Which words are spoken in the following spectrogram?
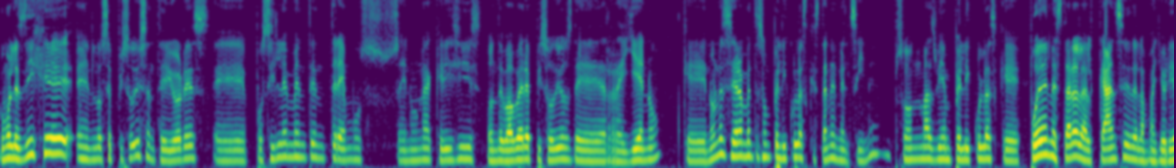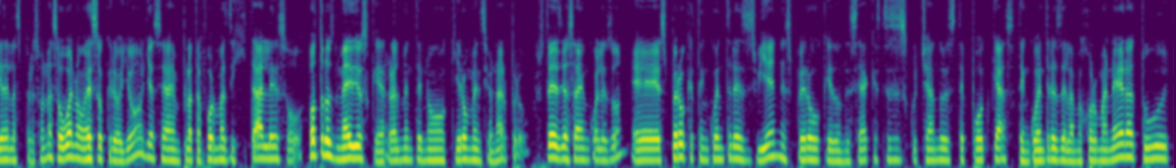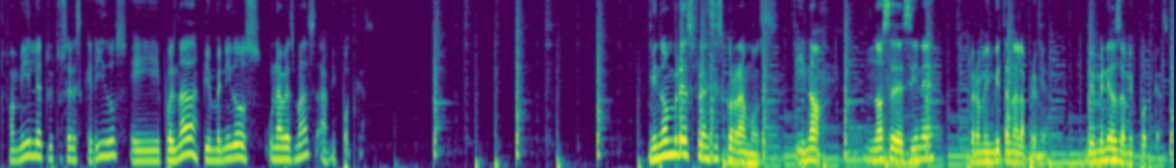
Como les dije en los episodios anteriores, eh, posiblemente entremos en una crisis donde va a haber episodios de relleno que no necesariamente son películas que están en el cine, son más bien películas que pueden estar al alcance de la mayoría de las personas, o bueno, eso creo yo, ya sea en plataformas digitales o otros medios que realmente no quiero mencionar, pero ustedes ya saben cuáles son. Eh, espero que te encuentres bien, espero que donde sea que estés escuchando este podcast te encuentres de la mejor manera, tú y tu familia, tú y tus seres queridos, y pues nada, bienvenidos una vez más a mi podcast. Mi nombre es Francisco Ramos y no, no sé de cine, pero me invitan a la premia. Bienvenidos a mi podcast.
